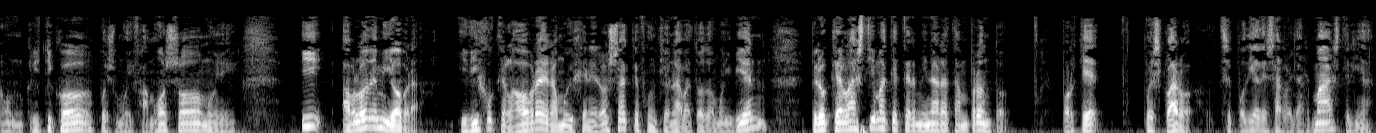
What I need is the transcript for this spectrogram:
un crítico pues muy famoso, muy y habló de mi obra y dijo que la obra era muy generosa, que funcionaba todo muy bien, pero que lástima que terminara tan pronto, porque pues claro, se podía desarrollar más, tenía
